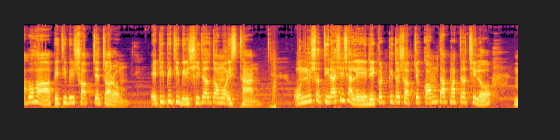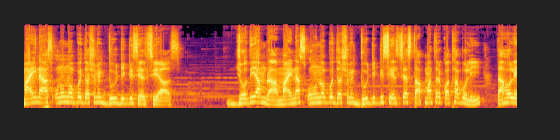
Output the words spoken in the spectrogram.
আবহাওয়া পৃথিবীর সবচেয়ে চরম। এটি পৃথিবীর শীতলতম স্থান। উনিশশো তিরাশি সালে রেকর্ডকৃত সবচেয়ে কম তাপমাত্রা ছিল মাইনাস উননব্বই দশমিক দুই ডিগ্রি সেলসিয়াস। যদি আমরা মাইনাস উননব্বই দশমিক দুই ডিগ্রি সেলসিয়াস তাপমাত্রার কথা বলি, তাহলে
